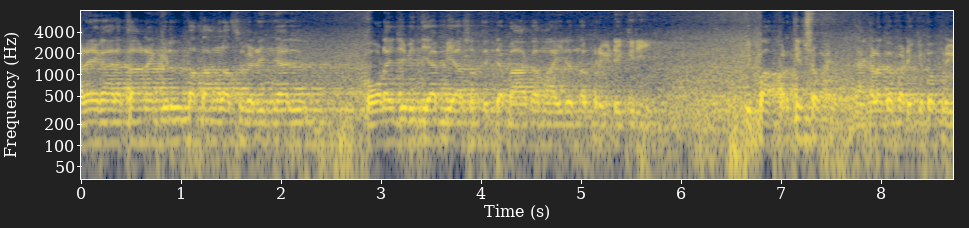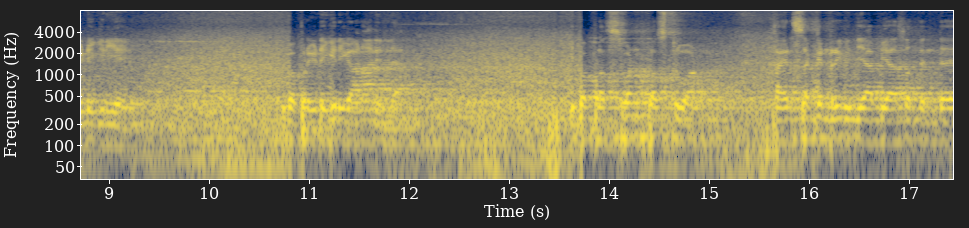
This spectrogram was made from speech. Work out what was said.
പഴയ കാലത്താണെങ്കിൽ പത്താം ക്ലാസ് കഴിഞ്ഞാൽ കോളേജ് വിദ്യാഭ്യാസത്തിന്റെ ഭാഗമായിരുന്ന പ്രീ ഡിഗ്രി ഇപ്പൊ അപ്രത്യക്ഷമായി. ഞങ്ങളൊക്കെ പഠിക്കുമ്പോൾ പ്രീ ഡിഗ്രി ആയിരുന്നു. ഇപ്പൊ പ്രീ ഡിഗ്രി കാണാനില്ല. ഇപ്പോൾ പ്ലസ് വൺ പ്ലസ് ടു ആണ്. ഹയർ സെക്കൻഡറി വിദ്യാഭ്യാസത്തിന്റെ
